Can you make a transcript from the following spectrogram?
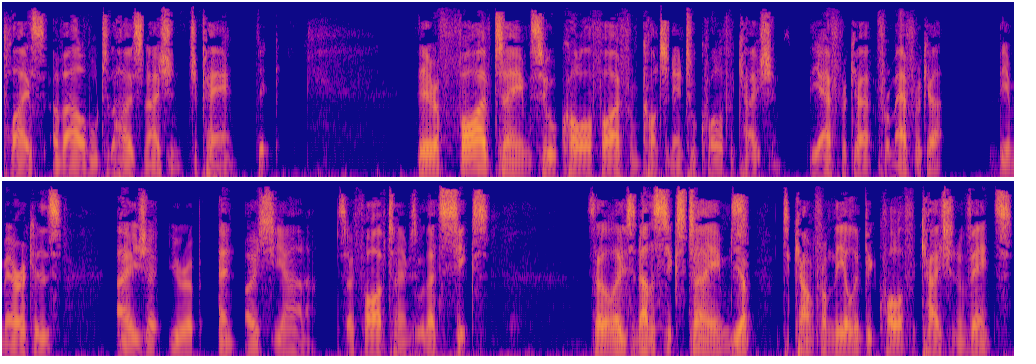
place available to the host nation, Japan. Tick. There are five teams who will qualify from continental qualification. The Africa, from Africa, the Americas, Asia, Europe, and Oceania. So five teams, well that's six. So that leaves another six teams Yep. to come from the Olympic qualification events.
